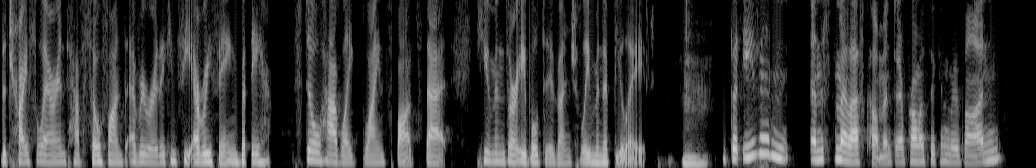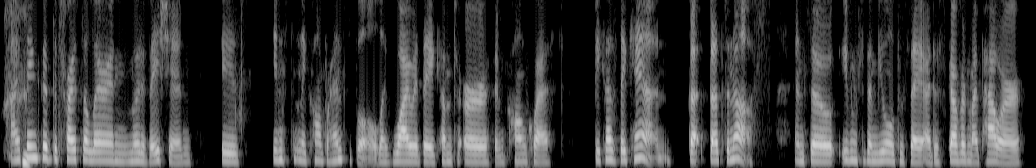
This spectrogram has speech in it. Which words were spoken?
the trisolarans have sophons everywhere. They can see everything but they still have like blind spots that humans are able to eventually manipulate. Mm. but even and this is my last comment and i promise we can move on I think that the Trisolaran motivation is instantly comprehensible. Like, why would they come to Earth and conquest? Because they can. That that's enough. And so, even for the mule to say, "I discovered my power,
